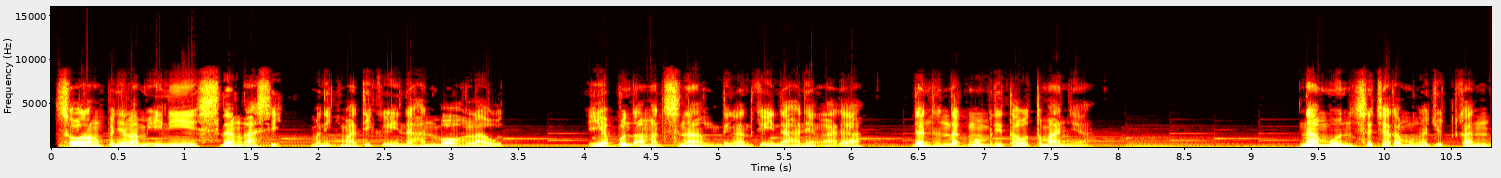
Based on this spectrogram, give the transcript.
Seorang penyelam ini sedang asik menikmati keindahan bawah laut. Ia pun amat senang dengan keindahan yang ada dan hendak memberitahu temannya. Namun, secara mengejutkan,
